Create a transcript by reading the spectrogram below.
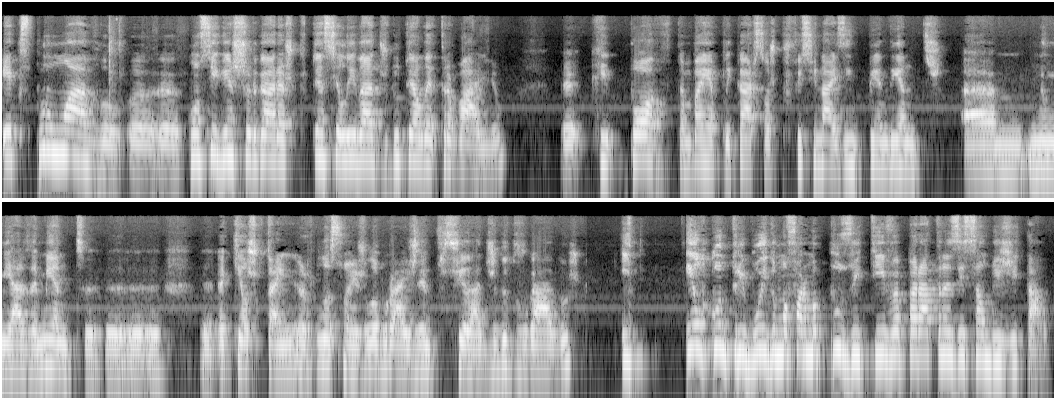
é que, se por um lado uh, uh, consigo enxergar as potencialidades do teletrabalho, uh, que pode também aplicar-se aos profissionais independentes um, nomeadamente uh, aqueles que têm relações laborais entre sociedades de advogados, e ele contribui de uma forma positiva para a transição digital.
